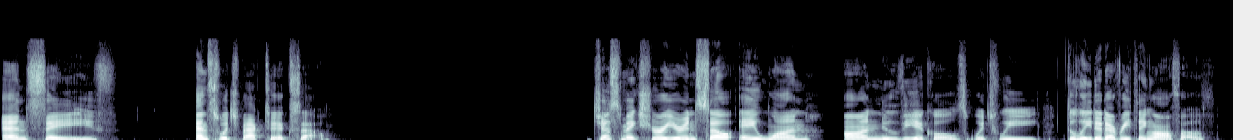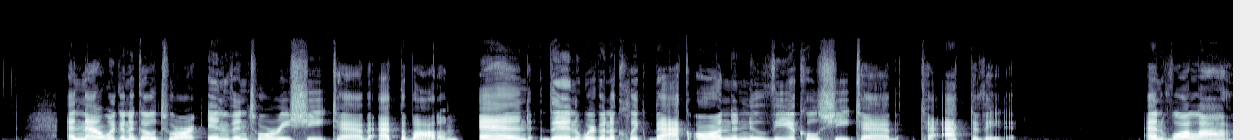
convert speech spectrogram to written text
and save and switch back to Excel. Just make sure you're in cell A1 on new vehicles, which we deleted everything off of. And now we're going to go to our inventory sheet tab at the bottom. And then we're going to click back on the new vehicle sheet tab to activate it. And voila!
